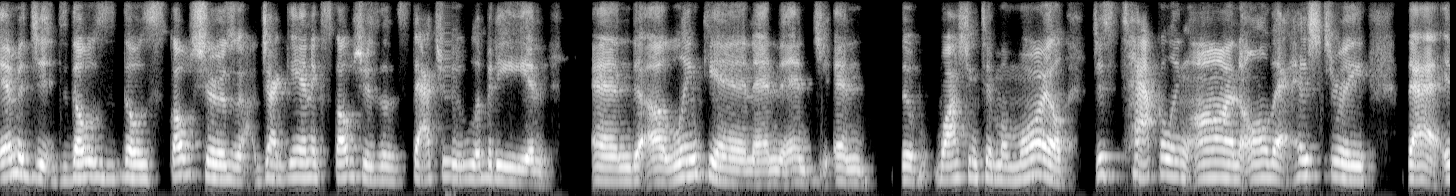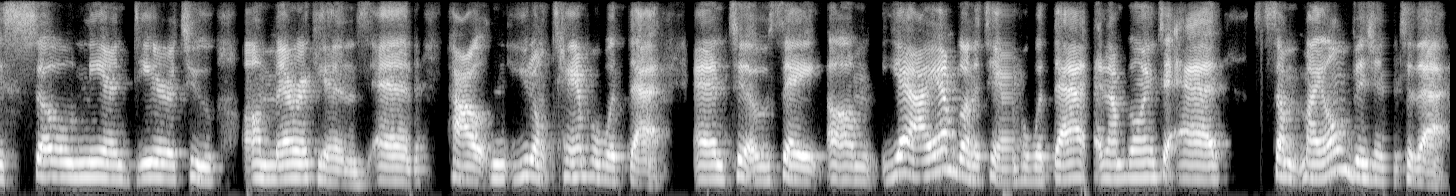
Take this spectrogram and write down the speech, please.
images, those those sculptures, gigantic sculptures of the Statue of Liberty and and uh, Lincoln and and and the Washington Memorial, just tackling on all that history that is so near and dear to Americans and how you don't tamper with that and to say, um, yeah, I am going to tamper with that, and I'm going to add some my own vision to that.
